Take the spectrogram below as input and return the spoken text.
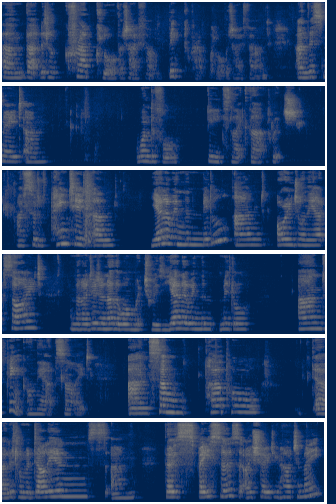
um, that little crab claw that I found, big crab claw that I found. And this made um, wonderful beads like that which I've sort of painted um, yellow in the middle and orange on the outside. And then I did another one which was yellow in the middle and pink on the outside and some purple uh, little medallions, um, those spacers that I showed you how to make,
